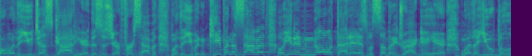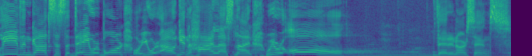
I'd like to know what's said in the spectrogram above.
or whether you just got here. This is your first Sabbath. Whether you've been keeping the Sabbath or you didn't even know what that is, but somebody dragged you here. Whether you believed in God since the day you were born or you were out getting high last night. We were all dead in our sins.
